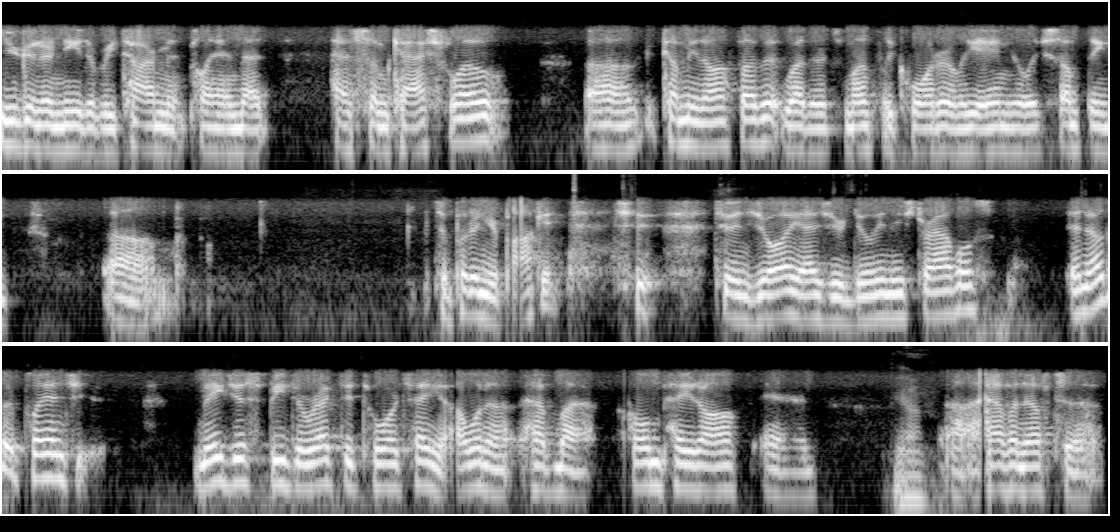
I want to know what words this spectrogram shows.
you're going to need a retirement plan that has some cash flow uh, coming off of it, whether it's monthly, quarterly, annually, something um, to put in your pocket to, to enjoy as you're doing these travels. And other plans may just be directed towards, hey, I want to have my home paid off and yeah. uh, have enough to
